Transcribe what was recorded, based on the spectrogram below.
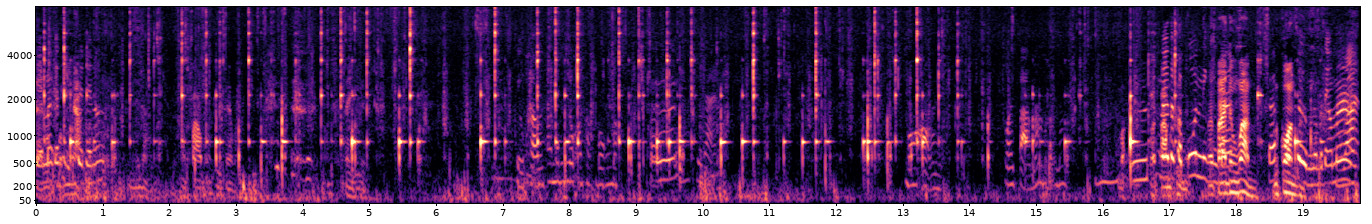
แต่ได้มันกะบ่ทิมีหนักเสร็จได้เนาะมีหนัก เอาเปล่ามันคือแซ่บปะใส่เลยหิวเขาเอาไม่ได้ลูกเอาผักบงบอกอืมไม่ได้เนาะมองออกเลยปล่อยป่ามากเลยมากอืมแม่แต่กระปุ้นนี่เปิกิดนปลาจังหวัดเมื่อก่อนเสริมนะบ่ได้เอามาว่าน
